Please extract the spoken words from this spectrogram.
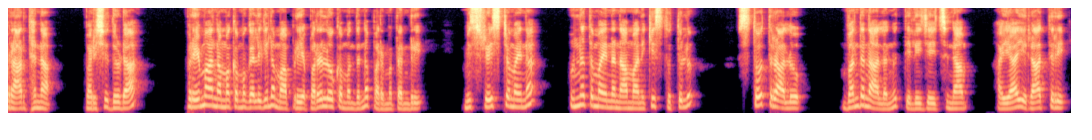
ప్రార్థన. పరిశుద్ధుడా ప్రేమా నమ్మకము కలిగిన మా ప్రియ పరలోకమందున్న పరమతండ్రి మీ శ్రేష్టమైన ఉన్నతమైన నామానికి స్థుతులు స్తోత్రాలు వందనాలను తెలియజేయుచున్నాం. అయా ఈ రాత్రి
